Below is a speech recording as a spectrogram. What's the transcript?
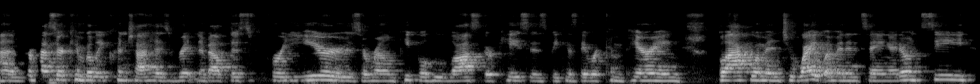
Uh, Professor Kimberly Crenshaw has written about this for years around people who lost their cases because they were comparing Black women to white women and saying, I don't see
